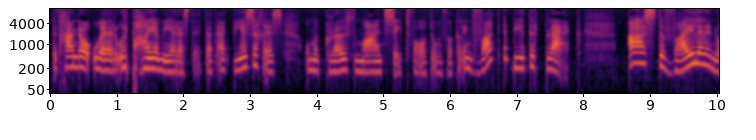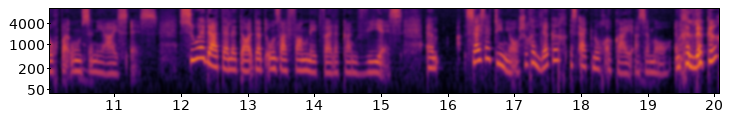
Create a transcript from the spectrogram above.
Dit gaan daaroor oor baie meer as dit dat ek besig is om 'n growth mindset vir haar te ontwikkel. En wat 'n beter plek as terwyl hulle nog by ons in die huis is sodat hulle da, dat ons daai vangnet vir hulle kan wees. Ehm um, sy is nou 10 jaar, so gelukkig is ek nog okay as 'n ma. En gelukkig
